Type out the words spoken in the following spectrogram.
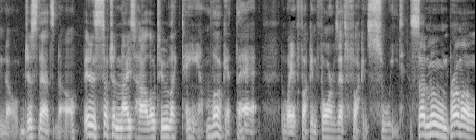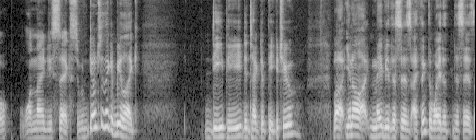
no. Just that's no. It is such a nice holo, too. Like, damn, look at that. The way it fucking forms, that's fucking sweet. Sun Moon promo 196. Don't you think it'd be like DP, Detective Pikachu? But, you know, maybe this is, I think the way that this is,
